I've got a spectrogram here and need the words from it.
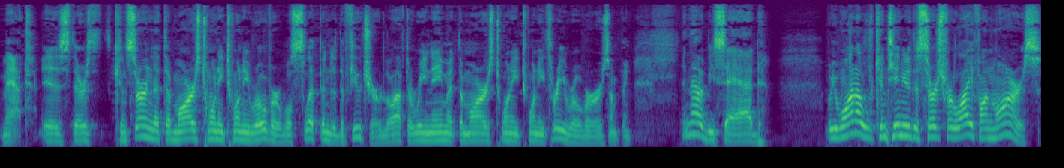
Matt, is there's concern that the Mars 2020 rover will slip into the future. They'll have to rename it the Mars 2023 rover or something. And that would be sad. We want to continue the search for life on Mars.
